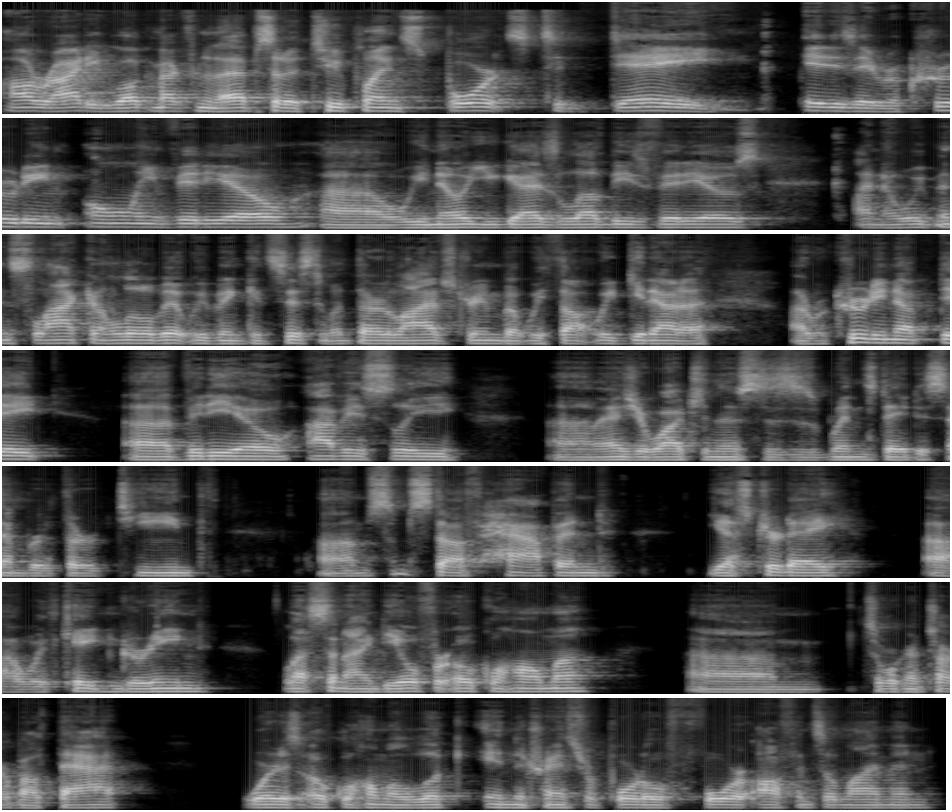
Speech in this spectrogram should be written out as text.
All righty, welcome back from the episode of Two Plane Sports. Today it is a recruiting only video. Uh, we know you guys love these videos. I know we've been slacking a little bit. We've been consistent with our live stream, but we thought we'd get out a, a recruiting update uh, video. Obviously, um, as you're watching this, this is Wednesday, December 13th. Um, some stuff happened yesterday uh, with Caden Green, less than ideal for Oklahoma. Um, so we're going to talk about that. Where does Oklahoma look in the transfer portal for offensive linemen?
